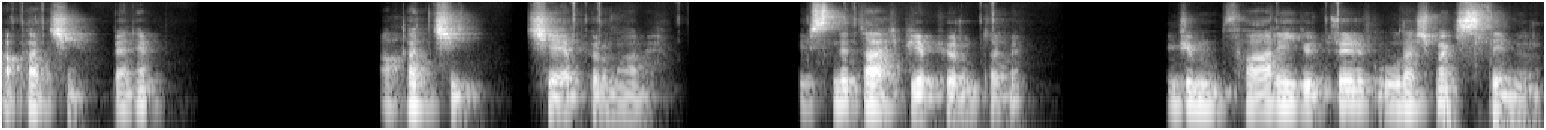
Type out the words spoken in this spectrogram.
Apache. Ben hep Apache şey yapıyorum abi. Hepsinde takip yapıyorum tabi. Çünkü fareyi götürerek uğraşmak istemiyorum.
